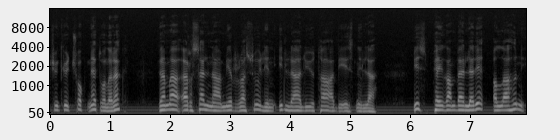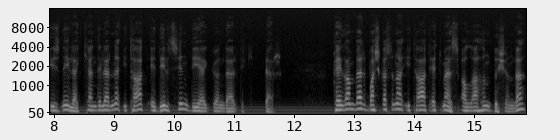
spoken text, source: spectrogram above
çünkü çok net olarak ve ma erselna mir rasulin illa liyuta'a bi iznillah. Biz peygamberleri Allah'ın izniyle kendilerine itaat edilsin diye gönderdik der. Peygamber başkasına itaat etmez Allah'ın dışında.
